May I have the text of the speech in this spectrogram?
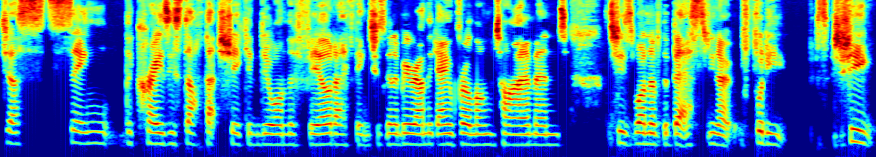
just seeing the crazy stuff that she can do on the field, I think she's going to be around the game for a long time. And she's one of the best, you know, footy. She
